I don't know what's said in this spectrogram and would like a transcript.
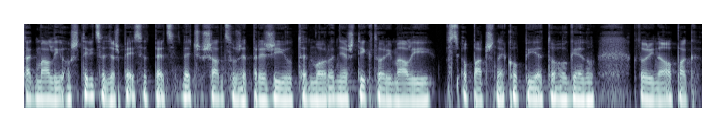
tak mali o 40 až 50 väčšiu šancu, že prežijú ten mor, než tí, ktorí mali opačné kopie toho génu, ktorí naopak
